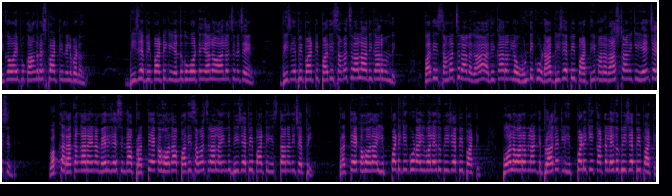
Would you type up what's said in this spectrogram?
ఇంకోవైపు కాంగ్రెస్ పార్టీ నిలబడుంది. బీజేపీ పార్టీకి ఎందుకు ఓటేయాలో ఆలోచన చేయండి. బీజేపీ పార్టీ పది సంవత్సరాల అధికారం ఉంది. పది సంవత్సరాలుగా అధికారంలో ఉండి కూడా బీజేపీ పార్టీ మన రాష్ట్రానికి ఏం చేసింది? ఒక్క రకంగానైనా మేలు చేసిందా? ప్రత్యేక హోదా పది సంవత్సరాలు అయింది బీజేపీ పార్టీ ఇస్తానని చెప్పి. ప్రత్యేక హోదా ఇప్పటికీ కూడా ఇవ్వలేదు బీజేపీ పార్టీ. పోలవరం లాంటి ప్రాజెక్టులు ఇప్పటికీ కట్టలేదు బీజేపీ పార్టీ.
